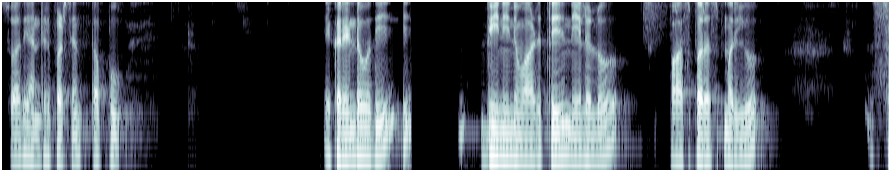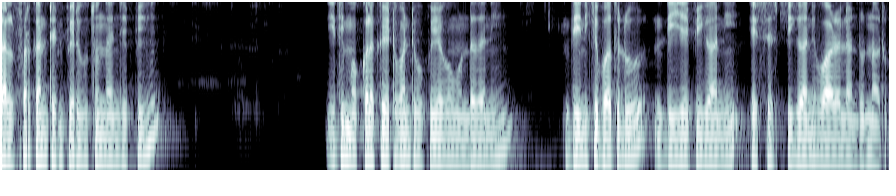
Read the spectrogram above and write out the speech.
సో అది హండ్రెడ్ పర్సెంట్ తప్పు. ఇక రెండవది దీనిని వాడితే నేలలో ఫాస్ఫరస్ మరియు సల్ఫర్ కంటెంట్ పెరుగుతుందని చెప్పి ఇది మొక్కలకు ఎటువంటి ఉపయోగం ఉండదని దీనికి బదులు డిఏపి కానీ ఎస్ఎస్పి కానీ వాడాలంటున్నారు.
